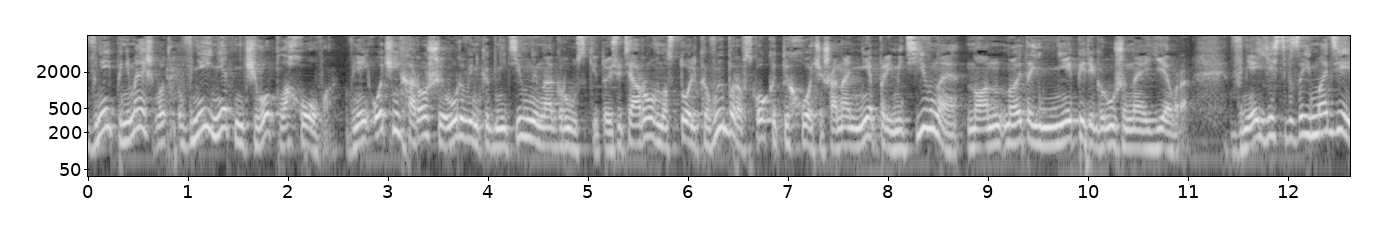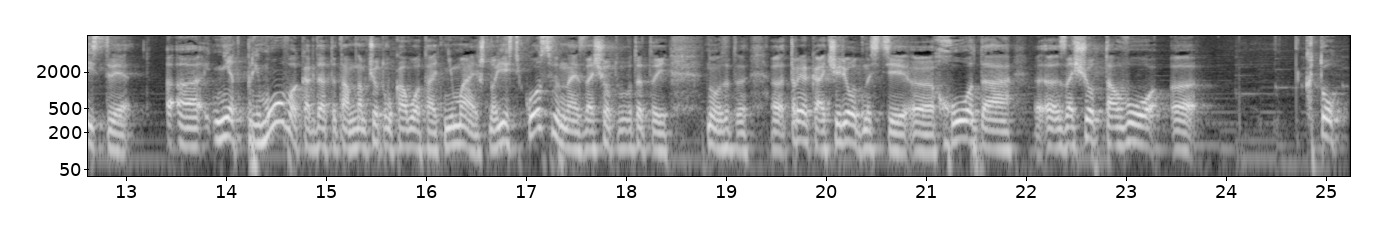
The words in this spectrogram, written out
В ней, понимаешь, вот в ней нет ничего плохого. В ней очень хороший уровень когнитивной нагрузки. То есть у тебя ровно столько выборов, сколько ты хочешь. Она не примитивная, но, но это и не перегруженная евро. В ней есть взаимодействие нет прямого, когда ты там, там что-то у кого-то отнимаешь, но есть косвенное за счет вот этой, ну, вот это, э, трека очередности э, хода, э, за счет того, э, кто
